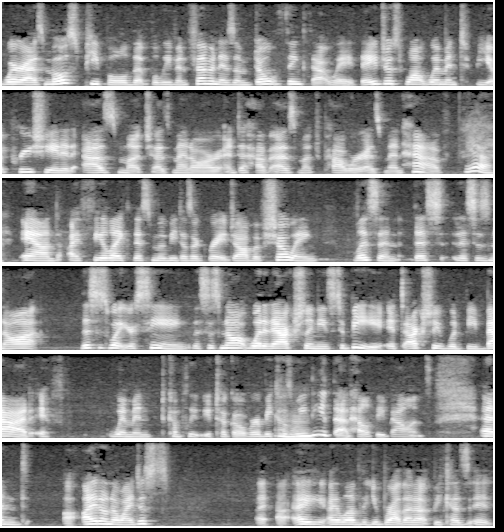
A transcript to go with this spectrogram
Whereas most people that believe in feminism don't think that way. They just want women to be appreciated as much as men are and to have as much power as men have. yeah. And I feel like this movie does a great job of showing, listen, this this is not this is what you're seeing. This is not what it actually needs to be. It actually would be bad if women completely took over because we Mhm. need that healthy balance. And I, I don't know, I just I, I I love that you brought that up because it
